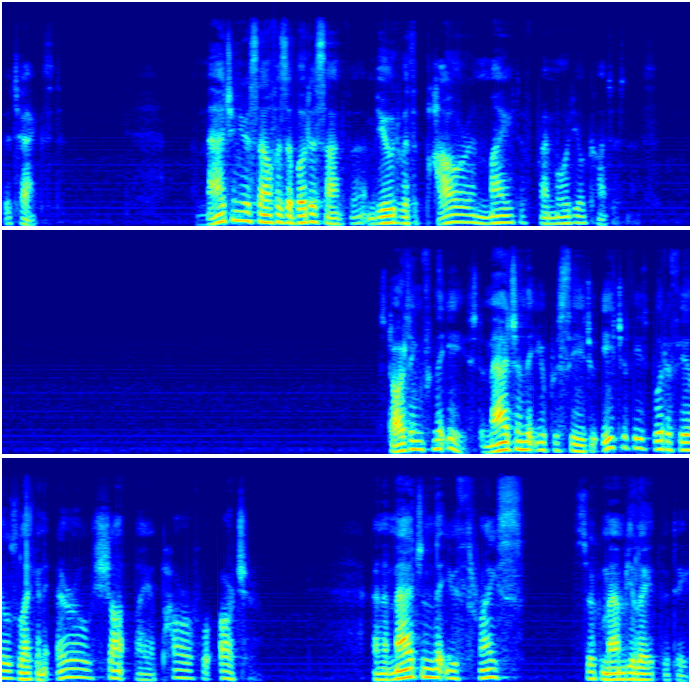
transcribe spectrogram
The text. Imagine yourself as a bodhisattva imbued with the power and might of primordial consciousness. Starting from the east, imagine that you proceed to each of these Buddha fields like an arrow shot by a powerful archer. And imagine that you thrice circumambulate the,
